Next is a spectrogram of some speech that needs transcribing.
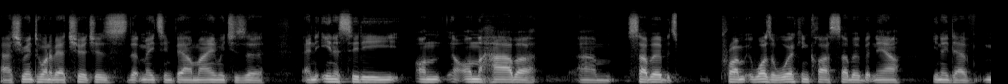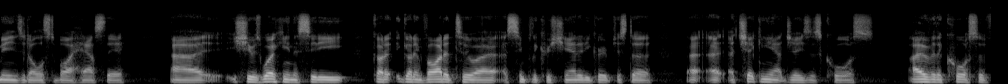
Uh, she went to one of our churches that meets in Balmain, which is a an inner city on on the harbour um, suburb. It's prim- it was a working class suburb, but now you need to have millions of dollars to buy a house there. Uh, she was working in the city, got got invited to a, a Simply Christianity group, just a, a, a checking out Jesus course. Over the course of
